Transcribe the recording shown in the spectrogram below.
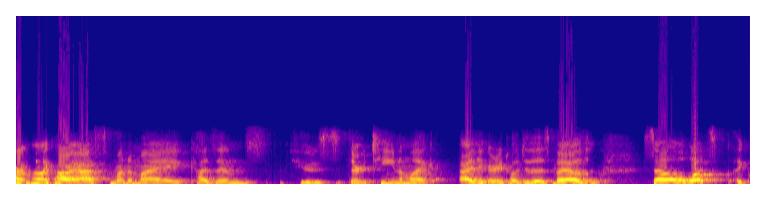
Kind of like how I asked one of my cousins who's 13. I'm like, I think I already told you this, but I was like, so what's like,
